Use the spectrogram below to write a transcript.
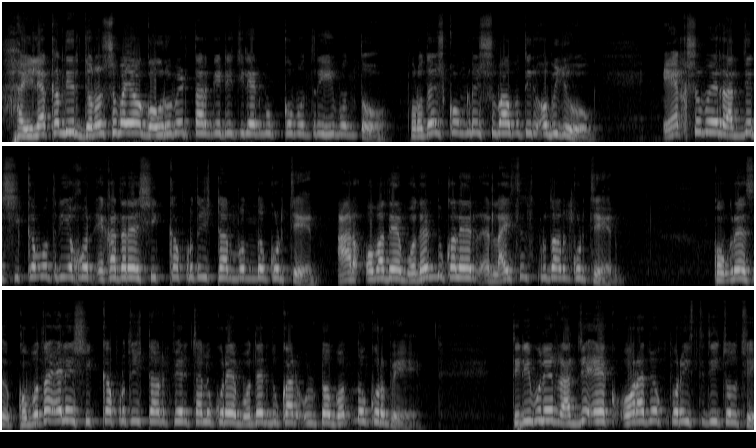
হাইলাকান্দির জনসভায় গৌরবের টার্গেটে ছিলেন মুখ্যমন্ত্রী হিমন্ত। প্রদেশ কংগ্রেস সভাপতির অভিযোগ, এক সময় রাজ্যের শিক্ষামন্ত্রী এখন একাধারে শিক্ষা প্রতিষ্ঠান বন্ধ করছেন আর অবাধে মদের দোকানের লাইসেন্স প্রদান করছেন। কংগ্রেস ক্ষমতা এলে শিক্ষা প্রতিষ্ঠান ফের চালু করে মদের দোকান উল্টো বন্ধ করবে। তিনি বলেন রাজ্যে এক অরাজক পরিস্থিতি চলছে।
